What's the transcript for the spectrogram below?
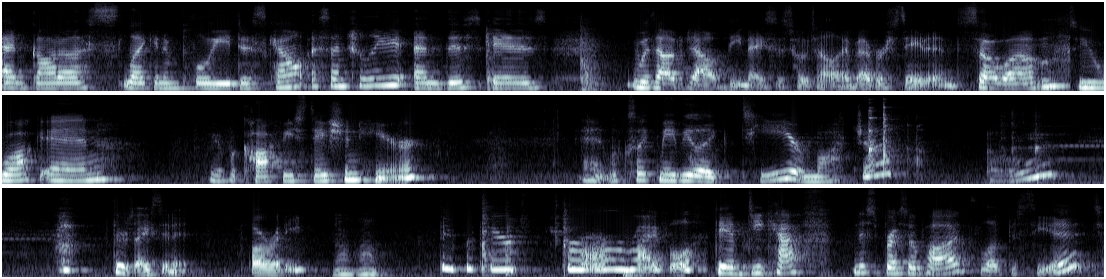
and got us like an employee discount essentially. And this is without a doubt the nicest hotel I've ever stayed in. So, um, so you walk in, we have a coffee station here. And it looks like maybe like tea or matcha. Oh, there's ice in it already. Uh -huh. They prepared for our arrival. They have decaf Nespresso pods. Love to see it.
